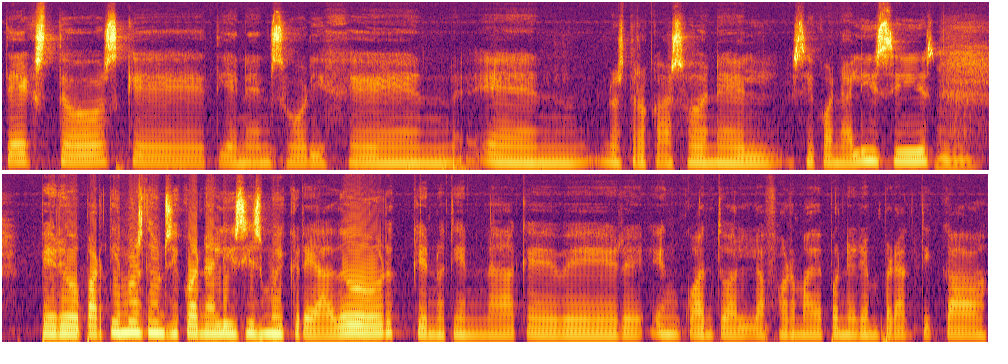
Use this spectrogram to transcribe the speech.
textos que tienen su origen, en nuestro caso, en el psicoanálisis, pero partimos de un psicoanálisis muy creador, que no tiene nada que ver en cuanto a la forma de poner en práctica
